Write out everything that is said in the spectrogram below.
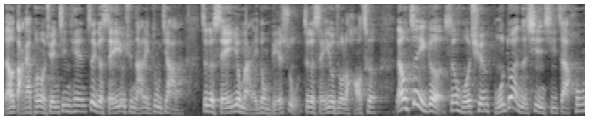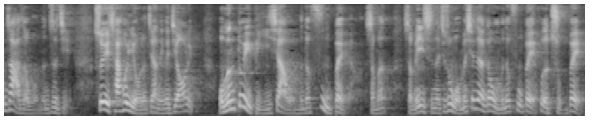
然后打开朋友圈，今天这个谁又去哪里度假了？这个谁又买了一栋别墅？这个谁又坐了豪车？然后这个生活圈不断的信息在轰炸着我们自己，所以才会有了这样的一个焦虑。我们对比一下我们的父辈啊，什么什么意思呢？就是我们现在跟我们的父辈或者祖辈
